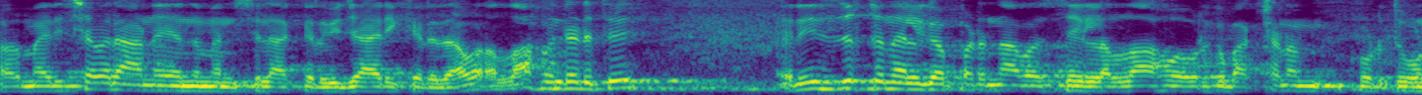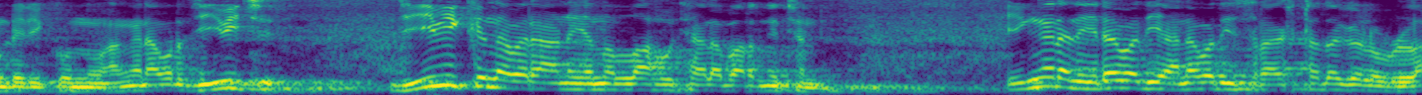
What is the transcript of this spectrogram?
അവർ മരിച്ചവരാണ് എന്ന് മനസ്സിലാക്കരുത് വിചാരിക്കരുത്. അവർ അള്ളാഹുവിന്റെ അടുത്ത് റിസ്ക് നൽകപ്പെടുന്ന അവസ്ഥയിൽ അള്ളാഹു അവർക്ക് ഭക്ഷണം കൊടുത്തുകൊണ്ടിരിക്കുന്നു. അങ്ങനെ അവർ ജീവിച്ച് ജീവിക്കുന്നവരാണ് എന്ന് അള്ളാഹു താല പറഞ്ഞിട്ടുണ്ട്. ഇങ്ങനെ നിരവധി അനവധി ശ്രേഷ്ഠതകളുള്ള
